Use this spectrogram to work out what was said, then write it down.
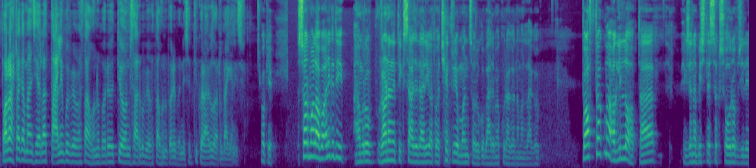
परराष्ट्रका मान्छेहरूलाई तालिमको व्यवस्था हुनु पऱ्यो त्यो अनुसारको व्यवस्था हुनु पऱ्यो भन्ने चाहिँ ती कुराहरू गर्न बाँकी नै छ। ओके। सर मलाई अब अलिकति हाम्रो रणनीतिक साझेदारी अथवा क्षेत्रीय मञ्चहरूको बारेमा कुरा गर्न मन लाग्यो। टकटकमा अघिल्लो हप्ता एकजना विश्लेषक सौरभजीले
